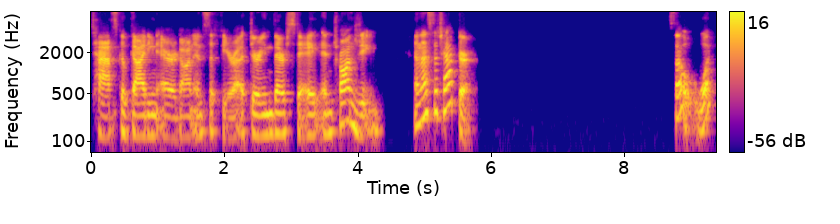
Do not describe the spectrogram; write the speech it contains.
task of guiding Eragon and Saphira during their stay in Tronjheim. And that's the chapter. So, what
